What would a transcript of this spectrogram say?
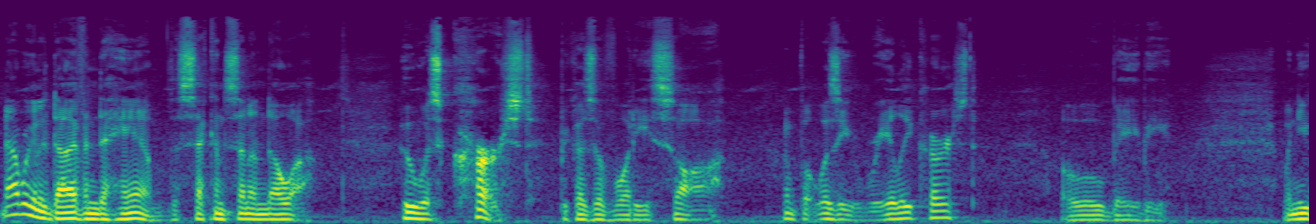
now we're going to dive into Ham, the second son of Noah, who was cursed because of what he saw. But was he really cursed? Oh, baby. When you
